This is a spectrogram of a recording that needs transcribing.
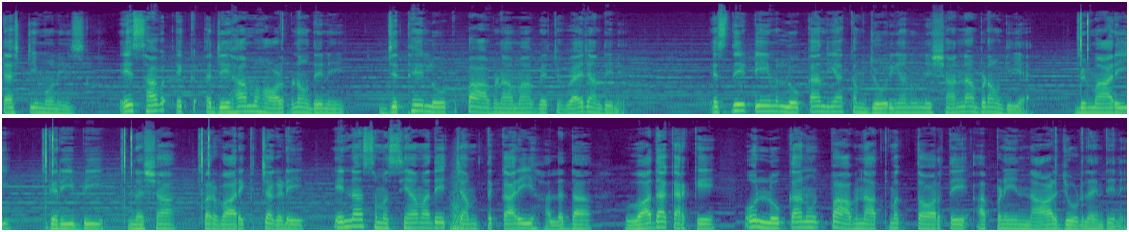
ਟੈਸਟੀਮੋਨੀਜ਼ ਇਹ ਸਭ ਇੱਕ ਅਜਿਹਾ ਮਾਹੌਲ ਬਣਾਉਂਦੇ ਨੇ, ਜਿੱਥੇ ਲੋਕ ਭਾਵਨਾਵਾਂ ਵਿੱਚ ਵਹਿ ਜਾਂਦੇ ਨੇ। ਇਸ ਦੀ ਟੀਮ ਲੋਕਾਂ ਦੀਆਂ ਕਮਜ਼ੋਰੀਆਂ ਨੂੰ ਨਿਸ਼ਾਨਾ ਬਣਾਉਂਦੀ ਹੈ। ਬਿਮਾਰੀ, ਗਰੀਬੀ, ਨਸ਼ਾ, ਪਰਿਵਾਰਿਕ ਝਗੜੇ ਇਹਨਾਂ ਸਮੱਸਿਆਵਾਂ ਦੇ ਚਮਤਕਾਰੀ ਹੱਲ ਦਾ ਵਾਅਦਾ ਕਰਕੇ ਉਹ ਲੋਕਾਂ ਨੂੰ ਭਾਵਨਾਤਮਕ ਤੌਰ ਤੇ ਆਪਣੇ ਨਾਲ ਜੋੜ ਲੈਂਦੇ ਨੇ।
